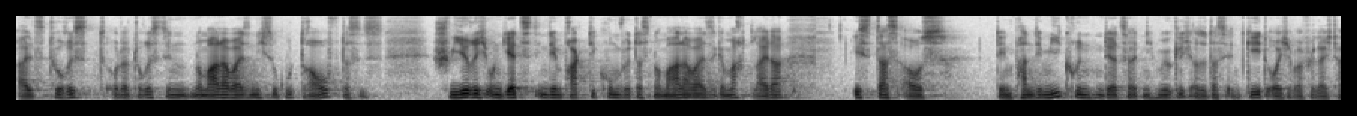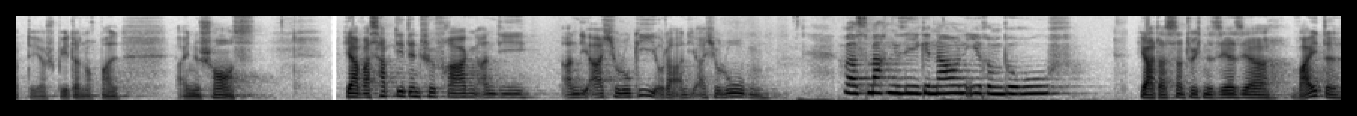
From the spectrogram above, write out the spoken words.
als Tourist oder Touristin normalerweise nicht so gut drauf. Das ist schwierig und jetzt in dem Praktikum wird das normalerweise gemacht. Leider ist das aus den Pandemiegründen derzeit nicht möglich. Also das entgeht euch, aber vielleicht habt ihr ja später nochmal eine Chance. Ja, was habt ihr denn für Fragen an die an die Archäologie oder an die Archäologen. Was machen Sie genau in Ihrem Beruf? Ja, das ist natürlich eine sehr, sehr weite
